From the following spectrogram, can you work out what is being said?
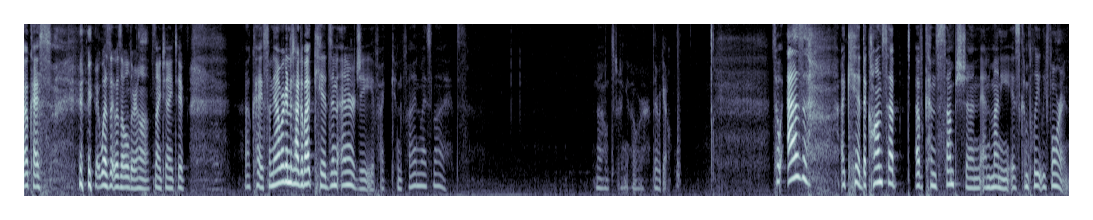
Okay. it was it was older, huh? It's 1992. Okay, so now we're going to talk about kids and energy. If I can find my slides. No, it's starting it over. There we go. So, as a kid, the concept of consumption and money is completely foreign.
